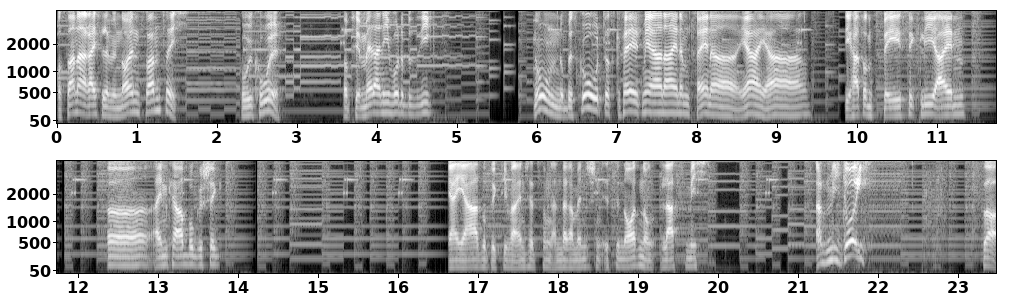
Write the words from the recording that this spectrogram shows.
Osana erreicht Level 29. Cool, cool. Top 4 Melanie wurde besiegt. Nun, du bist gut, das gefällt mir an einem Trainer. Ja, ja. Die hat uns basically ein, äh, ein Cabo geschickt. Ja, ja, subjektive Einschätzung anderer Menschen ist in Ordnung. Lass mich. Lass mich durch! So,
